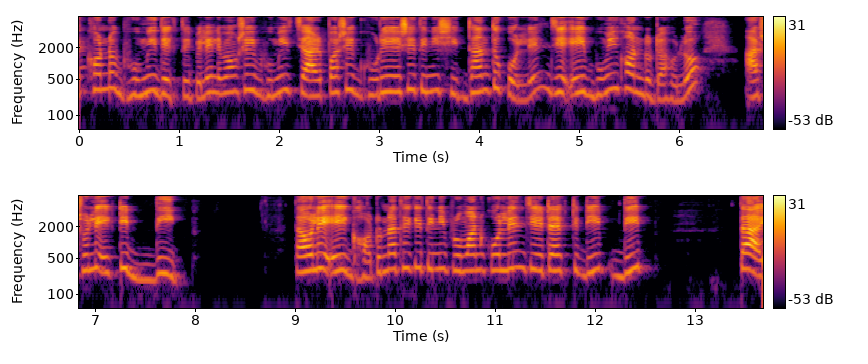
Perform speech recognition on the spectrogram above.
একখণ্ড ভূমি দেখতে পেলেন এবং সেই ভূমির চারপাশে ঘুরে এসে তিনি সিদ্ধান্ত করলেন যে এই ভূমিখণ্ডটা হলো আসলে একটি দ্বীপ। তাহলে এই ঘটনা থেকে তিনি প্রমাণ করলেন যে এটা একটি দ্বীপ দ্বীপ। তাই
